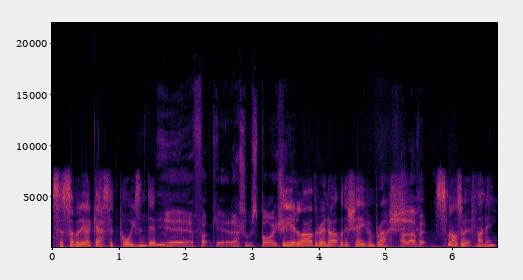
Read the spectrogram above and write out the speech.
So somebody, I guess, had poisoned him. Yeah, fuck yeah. That's some spy So shit. you're lathering up with a shaving brush. I love it. Smells a bit funny.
